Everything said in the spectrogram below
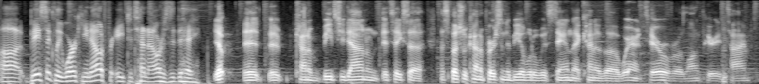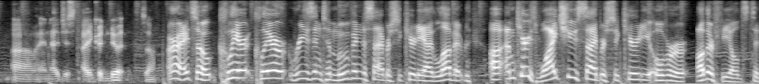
uh, basically working out for eight to 10 hours a day. Yep. It, it kind of beats you down. And it takes a, a special kind of person to be able to withstand that kind of uh, wear and tear over a long period of time. Um, and I just, I couldn't do it. So, all right. So clear, clear reason to move into cybersecurity. I love it. Uh, I'm curious, why choose cybersecurity over other fields to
